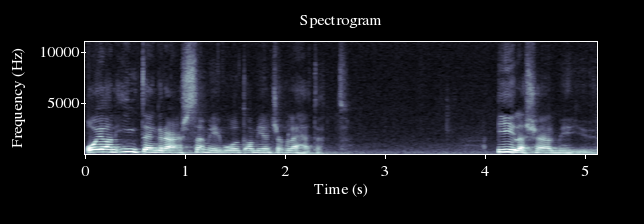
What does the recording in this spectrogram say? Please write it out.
Olyan integráns személy volt, amilyen csak lehetett. Éles elmélyű.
